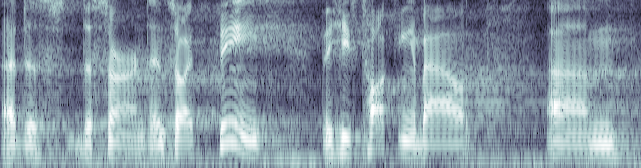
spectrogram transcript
uh, dis- discerned. And so i think that he's talking about um,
